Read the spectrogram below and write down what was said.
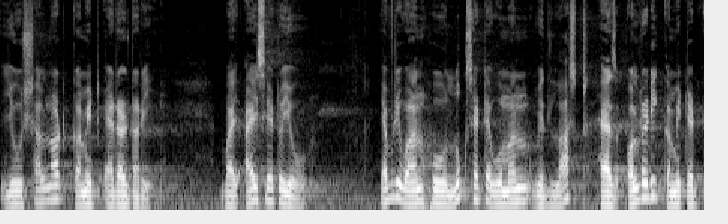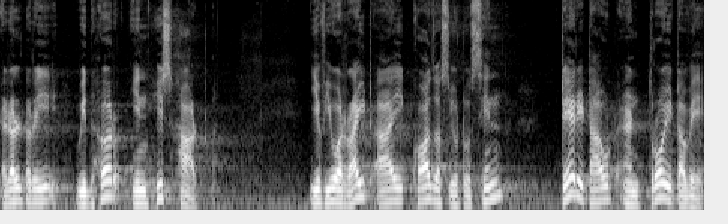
You shall not commit adultery. But I say to you, everyone who looks at a woman with lust has already committed adultery with her in his heart. If your right eye causes you to sin, tear it out and throw it away.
